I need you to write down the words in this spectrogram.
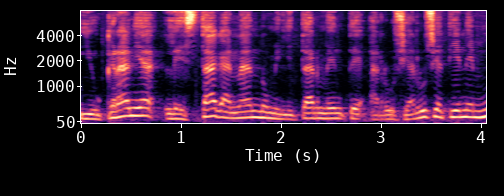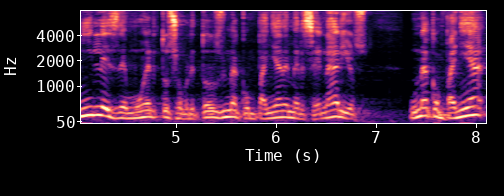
y Ucrania le está ganando militarmente a Rusia. Rusia tiene miles de muertos, sobre todo de una compañía de mercenarios, una compañía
